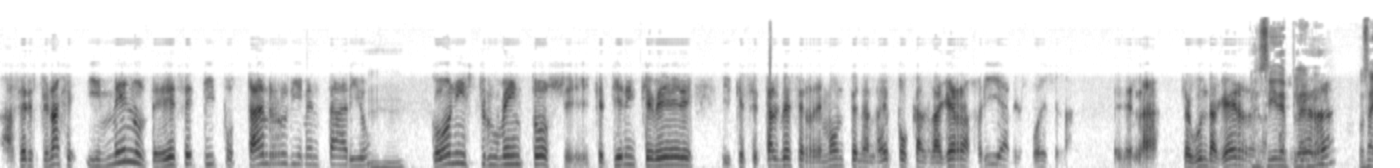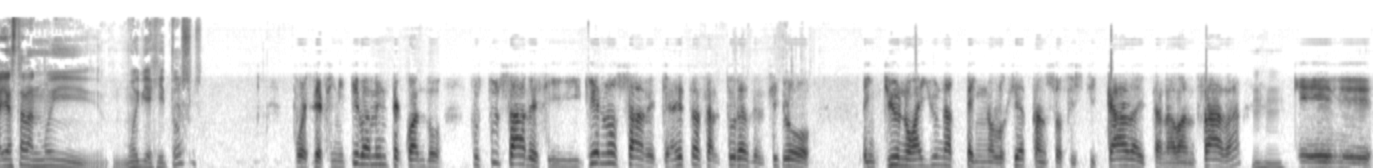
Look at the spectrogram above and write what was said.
hacer espionaje y menos de ese tipo tan rudimentario con instrumentos eh, que tienen que ver y que se tal vez se remonten a la época de la Guerra Fría después de la de la Segunda Guerra. Sí, de plano. O sea, ya estaban muy, muy viejitos. Pues definitivamente cuando, pues tú sabes, y quién no sabe que a estas alturas del siglo XXI hay una tecnología tan sofisticada y tan avanzada que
